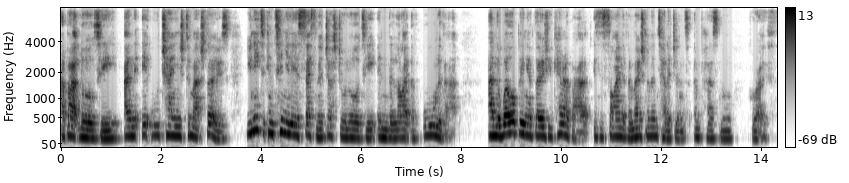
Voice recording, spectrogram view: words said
about loyalty and it will change to match those you need to continually assess and adjust your loyalty in the light of all of that. And the well being of those you care about is a sign of emotional intelligence and personal growth.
